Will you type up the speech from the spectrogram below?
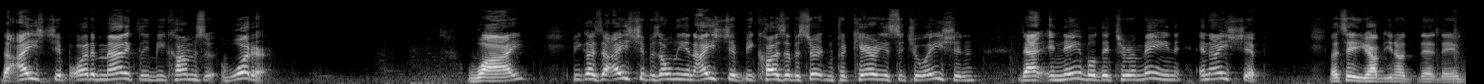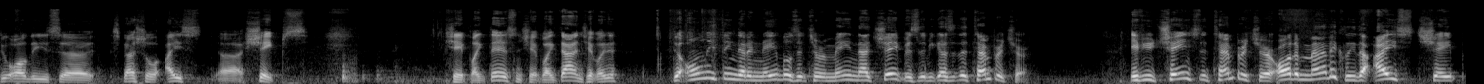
the ice chip automatically becomes water. Why? Because the ice chip is only an ice chip because of a certain precarious situation that enabled it to remain an ice chip. Let's say you have, you know, they, they do all these uh, special ice uh, shapes, shape like this and shape like that and shape like that. The only thing that enables it to remain that shape is because of the temperature. If you change the temperature, automatically the ice shape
